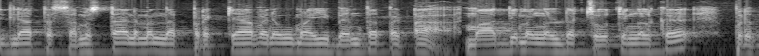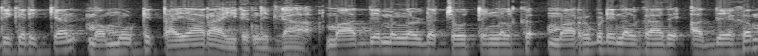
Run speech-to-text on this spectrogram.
അതിദാരിദ്ര്യമില്ലാത്ത സംസ്ഥാനമെന്ന പ്രഖ്യാപനവുമായി ബന്ധപ്പെട്ട മാധ്യമങ്ങളുടെ ചോദ്യങ്ങൾക്ക് പ്രതികരിക്കാൻ മമ്മൂട്ടി തയ്യാറായിരുന്നില്ല. മാധ്യമങ്ങളുടെ ചോദ്യങ്ങൾക്ക് മറുപടി നൽകാതെ അദ്ദേഹം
